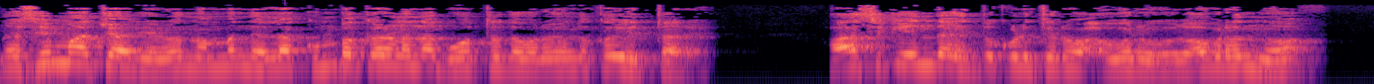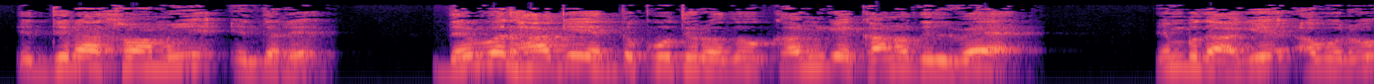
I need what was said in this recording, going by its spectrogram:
ನರಸಿಂಹಾಚಾರ್ಯರು ನಮ್ಮನ್ನೆಲ್ಲ ಕುಂಭಕರ್ಣನ ಗೋತ್ರದವರು ಎಂದು ಕರೆಯುತ್ತಾರೆ. ಹಾಸಿಗೆಯಿಂದ ಎದ್ದು ಕುಳಿತಿರುವ ಅವರು, ಅವರನ್ನು ಇದ್ದಿರಾಸ್ವಾಮಿ ಎಂದರೆ, ದೆವ್ವದ ಹಾಗೆ ಎದ್ದು ಕೂತಿರೋದು ಕಣ್ಗೆ ಕಾಣೋದಿಲ್ವೇ ಎಂಬುದಾಗಿ ಅವರು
